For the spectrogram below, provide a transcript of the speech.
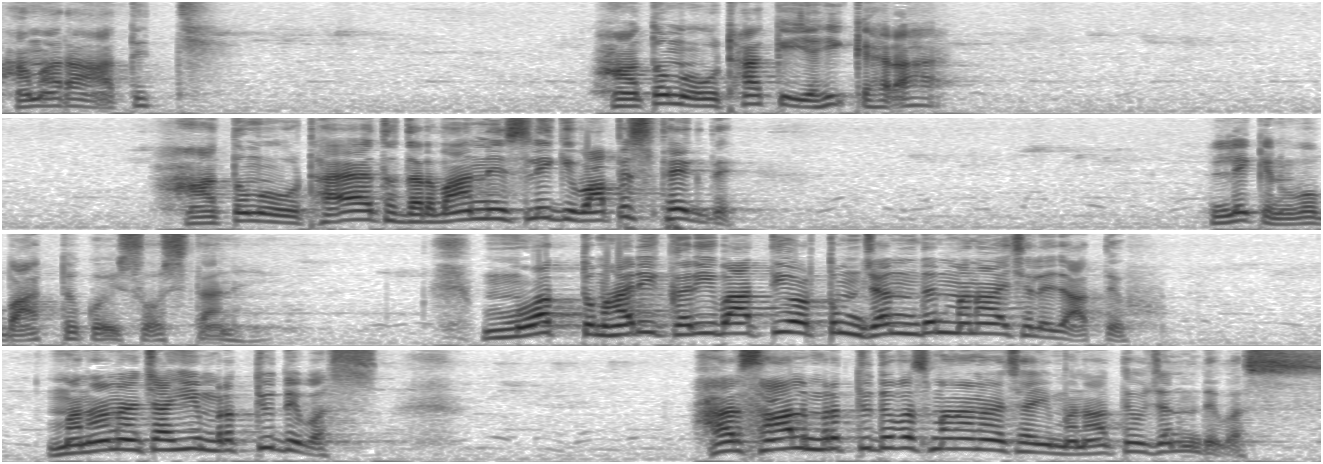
हमारा आतिथ्य। हाथों में उठा के यही कह रहा है। हाथों में उठाया तो दरबार ने इसलिए कि वापस फेंक दे। लेकिन वो बात तो कोई सोचता नहीं। मौत तुम्हारी करीब आती और तुम जन्मदिन मनाए चले जाते हो। मनाना चाहिए मृत्यु दिवस। हर साल मृत्यु दिवस मनाना चाहिए, मनाते हो जन्म दिवस।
